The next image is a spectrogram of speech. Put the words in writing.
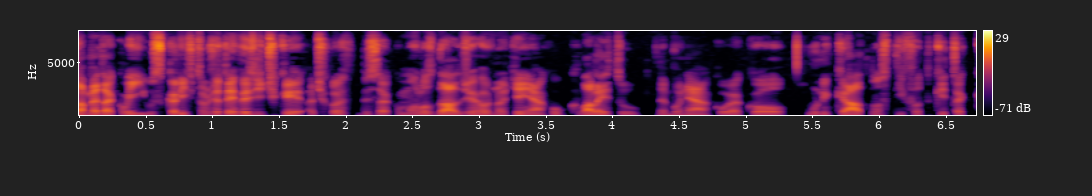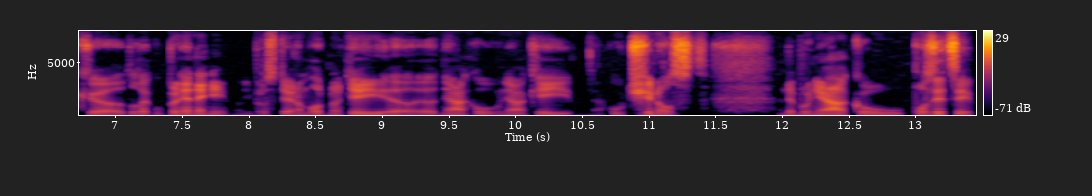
Tam je takový úskalý v tom, že ty hvězdičky, ačkoliv by se jako mohlo zdát, že hodnotí nějakou kvalitu nebo nějakou jako unikátnost té fotky, tak to tak úplně není. Oni prostě jenom hodnotí nějakou, nějaký, nějakou činnost nebo nějakou pozici,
